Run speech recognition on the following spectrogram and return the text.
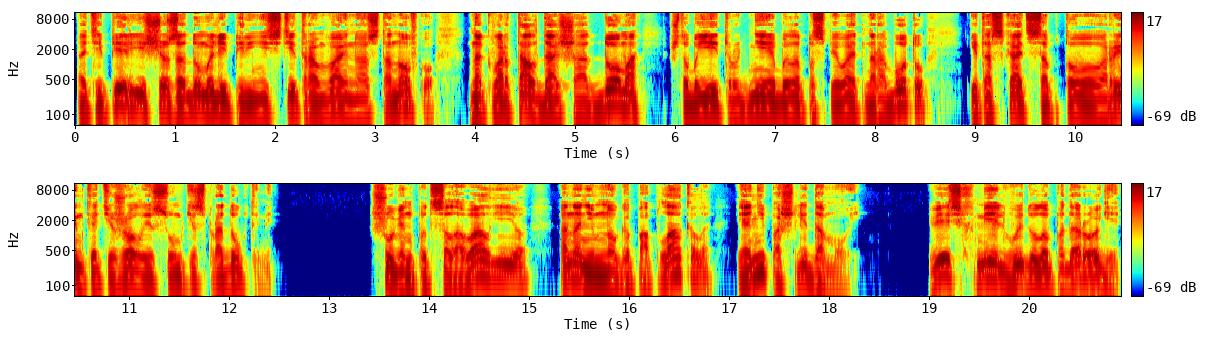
а теперь еще задумали перенести трамвайную остановку на квартал дальше от дома, чтобы ей труднее было поспевать на работу и таскать с оптового рынка тяжелые сумки с продуктами. Шубин поцеловал ее, она немного поплакала, и они пошли домой. Весь хмель выдуло по дороге,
